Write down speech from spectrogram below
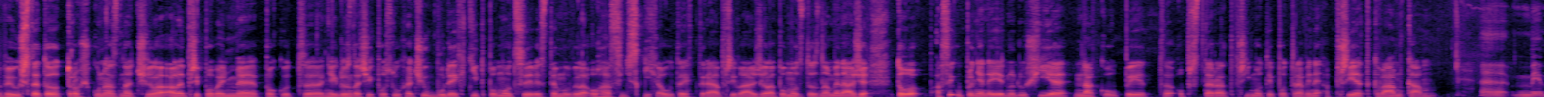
Vy už jste to trošku naznačila, ale připomeňme, pokud eh, někdo z našich posluchačů bude chtít pomoci, vy jste mluvila o hasičských autech, která přivážela pomoc, to znamená, že to asi úplně nejjednodušší je nakoupit, obstarat přímo ty potraviny a přijet k vám kam? Eh, my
